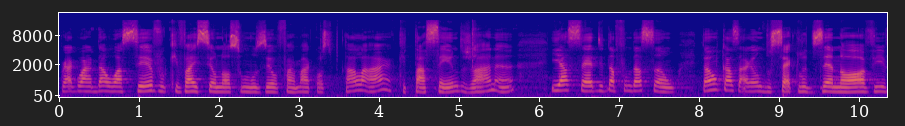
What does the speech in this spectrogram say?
para guardar o acervo que vai ser o nosso museu farmaco-hospitalar, que está sendo já, né? E a sede da fundação. Então, um casarão do século XIX,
